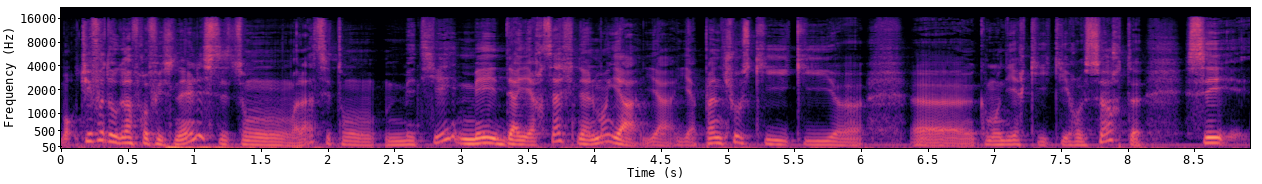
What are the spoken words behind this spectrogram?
Bon, tu es photographe professionnel, c'est ton, voilà, ton métier, mais derrière ça, finalement, il y a, y, a, y a, plein de choses qui, qui euh, euh, comment dire, qui, qui ressortent. C'est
